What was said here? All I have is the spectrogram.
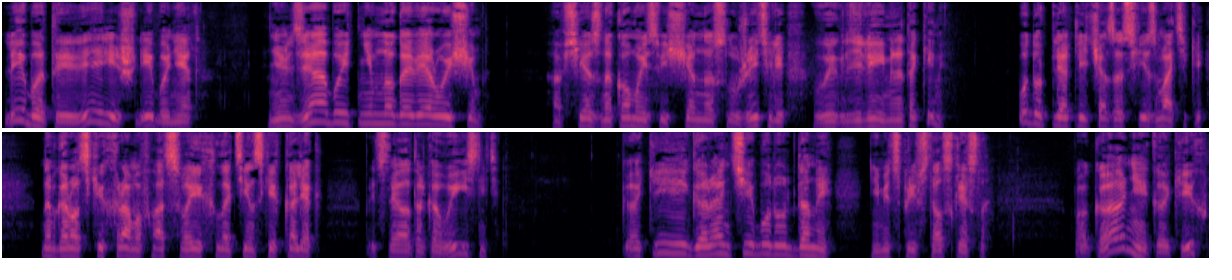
Либо ты веришь, либо нет. Нельзя быть немного верующим, а все знакомые священнослужители выглядели именно такими. Будут ли отличаться схизматики новгородских храмов от своих латинских коллег, предстояло только выяснить. «Какие гарантии будут даны?» — немец привстал с кресла. «Пока никаких.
